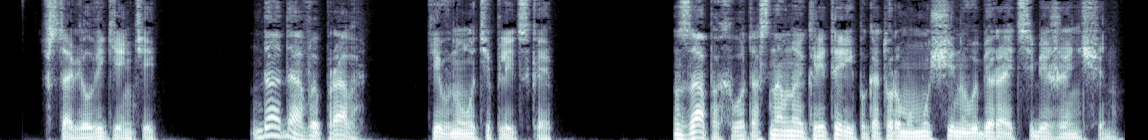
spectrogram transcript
— вставил Викентий. «Да-да, вы правы», — кивнула Теплицкая. «Запах — вот основной критерий, по которому мужчина выбирает себе женщину.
